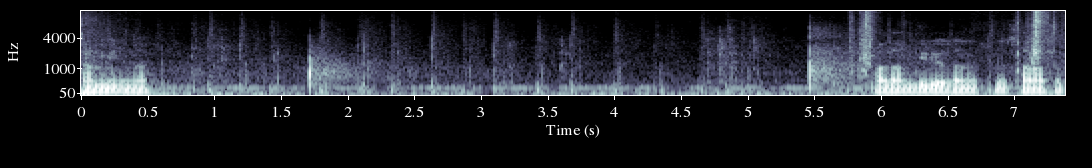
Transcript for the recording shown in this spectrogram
Sen bilmem. Adam geliyor zannettim sana tık.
